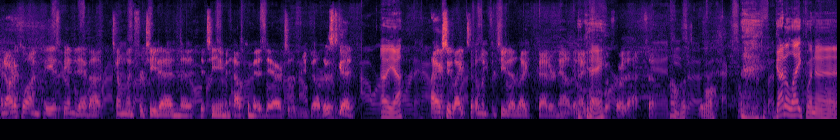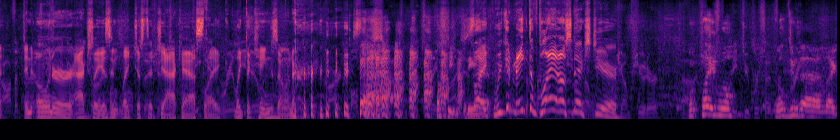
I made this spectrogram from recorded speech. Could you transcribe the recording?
an article on ESPN today about Tillman Fertitta and the, the team and how committed they are to the rebuild. It was good. Oh yeah. I actually like Tillman Fertitta like better now than I did before that. So Oh, that's cool. an excellent defender. Gotta like when a an owner actually isn't like just a jackass like like the Kings owner. it's like we could make the playoffs next year. Jump shooter. uh, we'll play. We'll we'll do the like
